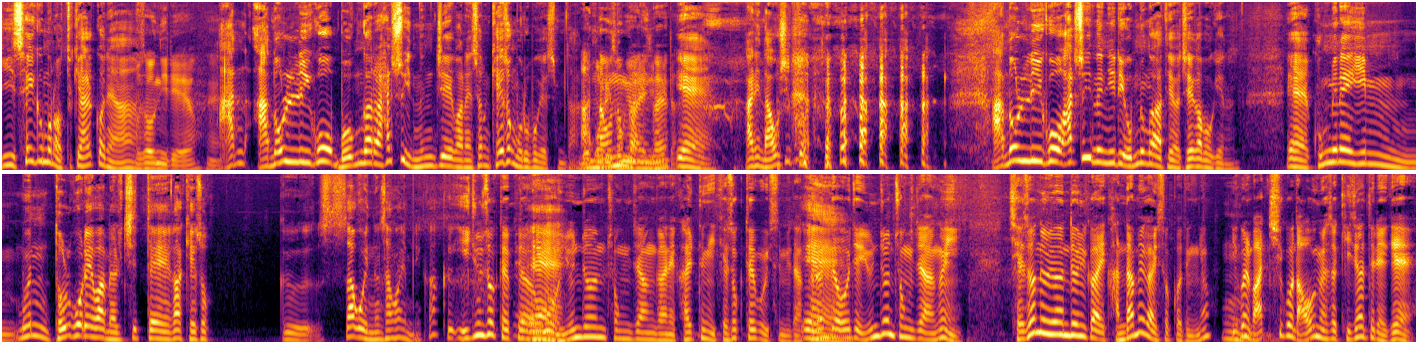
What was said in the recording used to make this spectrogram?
이 세금은 어떻게 할 거냐. 무서운 일이에요. 네. 안, 안 올리고 뭔가를 할 수 있는지에 관해서는 계속 물어보겠습니다. 안 나오는 거 아닌가요? 예. 아니, 나오실 거. 안 올리고 할 수 있는 일이 없는 것 같아요. 제가 보기에는. 예. 국민의힘은 돌고래와 멸치대가 계속 그 싸고 있는 상황입니까? 그 이준석 대표하고 예. 윤전 총장 간의 갈등이 계속되고 있습니다. 그런데 예. 어제 윤 전 총장의 재선 의원들과의 간담회가 있었거든요. 이걸 음. 마치고 나오면서 기자들에게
